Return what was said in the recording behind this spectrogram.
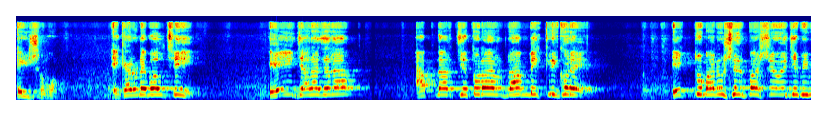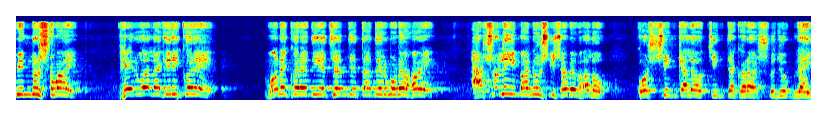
এই সময়। এ কারণে বলছি, এই যারা যারা আপনার চেতনার নাম বিক্রি করে, একটু মানুষের পাশে ওই যে বিভিন্ন সময় ফেরুয়ালাগিরি করে মনে করে দিয়েছেন যে তাদের মনে হয় আসলেই মানুষ হিসাবে ভালো। কোশ্চিন কালেও চিন্তা করার সুযোগ নাই।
